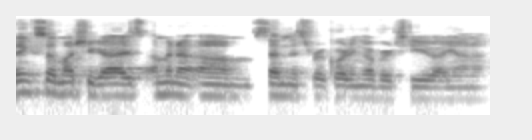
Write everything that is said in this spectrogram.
Thanks so much, you guys. I'm gonna um send this recording over to you, Ayana.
